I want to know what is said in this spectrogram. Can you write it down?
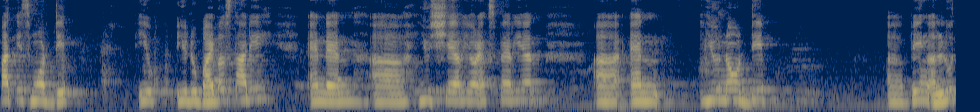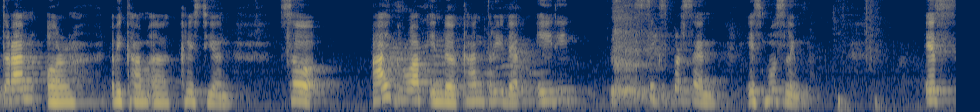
but it's more deep. You you do Bible study, and then uh, you share your experience uh, and you know deep uh, being a Lutheran or become a Christian. So I grew up in the country that 86% is Muslim. It's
